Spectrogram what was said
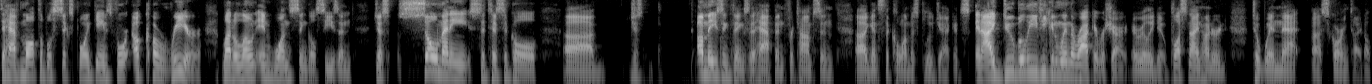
to have multiple six point games for a career, let alone in one single season. Just so many statistical. Uh, just amazing things that happened for Thompson uh, against the Columbus Blue Jackets. And I do believe he can win the Rocket Richard. I really do. Plus 900 to win that uh, scoring title.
